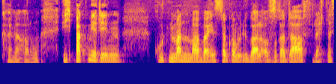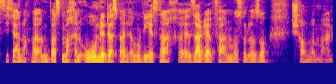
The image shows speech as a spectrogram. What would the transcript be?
keine Ahnung. Ich pack mir den guten Mann mal bei Instagram und überall aufs Radar. Vielleicht lässt sich da noch mal irgendwas machen, ohne dass man irgendwie jetzt nach äh, Zagreb fahren muss oder so. Schauen wir mal.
